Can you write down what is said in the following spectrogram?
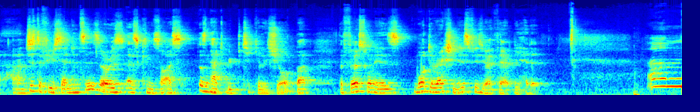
uh, just a few sentences or as, as concise. It doesn't have to be particularly short, but the first one is what direction is physiotherapy headed? Um,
